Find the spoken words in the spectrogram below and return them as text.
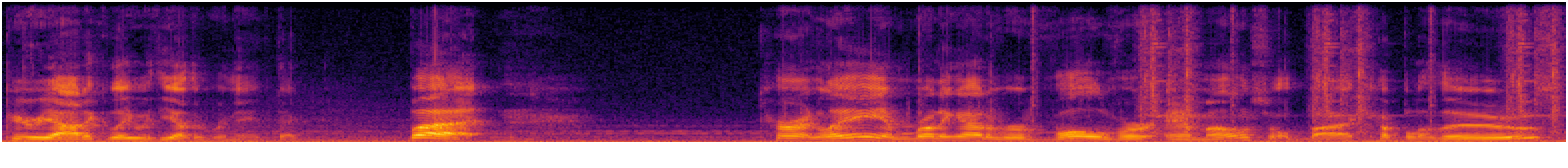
periodically with the other grenade thing. But currently I'm running out of revolver ammo, so I'll buy a couple of those.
